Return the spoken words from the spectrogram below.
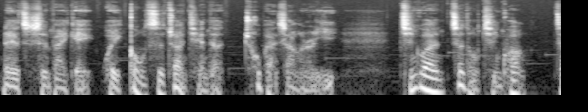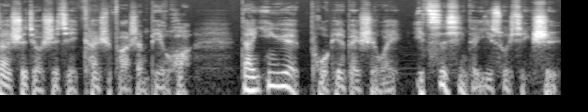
那也只是卖给为公司赚钱的出版商而已。尽管这种情况在十九世纪开始发生变化，但音乐普遍被视为一次性的艺术形式。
